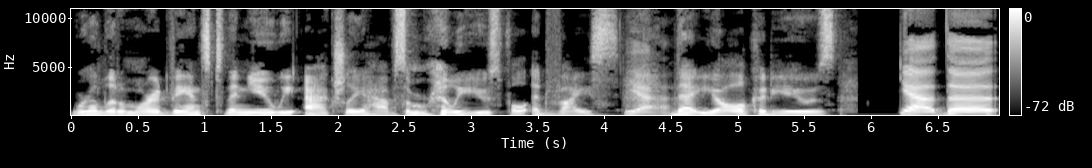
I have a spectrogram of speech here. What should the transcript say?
we're a little more advanced than you. We actually have some really useful advice Yeah, that y'all could use. yeah. The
